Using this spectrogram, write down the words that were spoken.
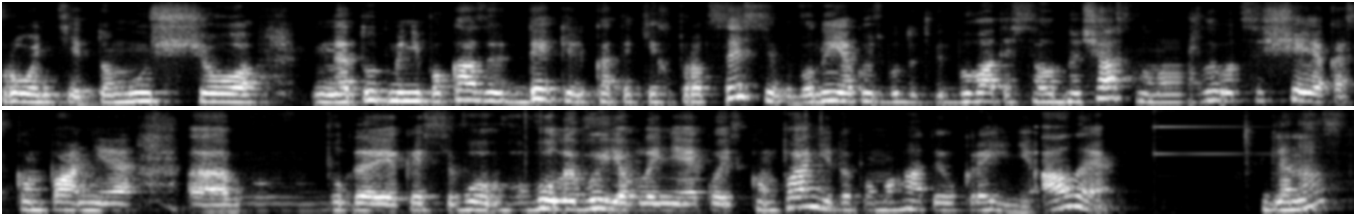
фронті, тому що м, тут мені показують декілька таких процесів. Вони якось будуть відбуватися одночасно. Можливо, це ще якась компанія е, буде якесь во- волевиявлення якоїсь компанії допомагати Україні. Але для нас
